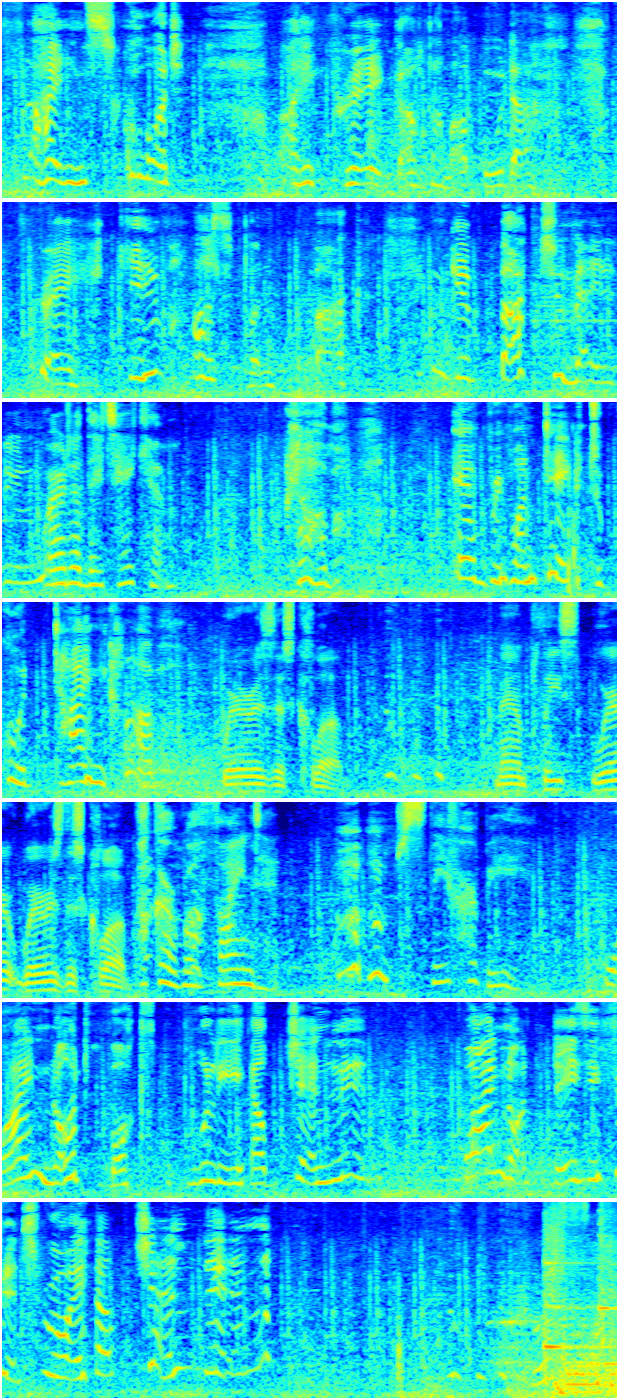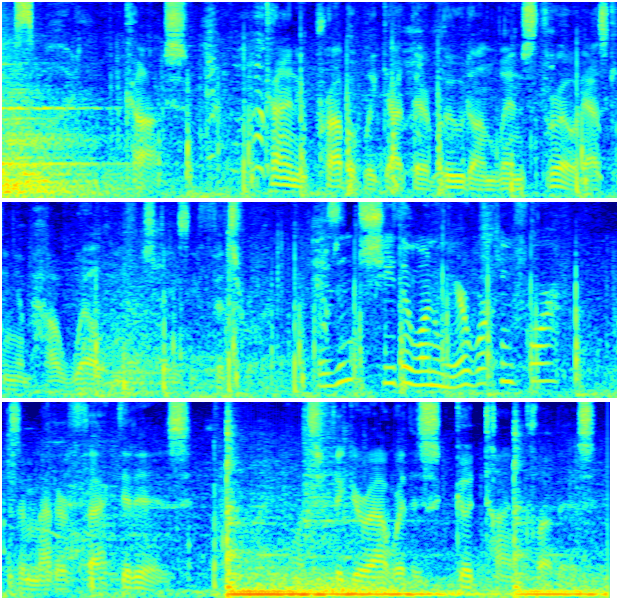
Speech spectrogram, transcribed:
flying squad. I pray Gautama Buddha. Pray give husband back. Give back to Melin. Where did they take him? Club. Everyone take to good time club. Where is this club? Ma'am, please, where where is this club? Booker, we'll find it. Just leave her be. Why not Vox Populi help Chen Lin? Why not Daisy Fitzroy help Chen Lin? Who the? Cops. The kind who probably got their boot on Lin's throat asking him how well he knows Daisy Fitzroy. Isn't she the one we're working for? As a matter of fact, it is. Let's figure out where this good time club is.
